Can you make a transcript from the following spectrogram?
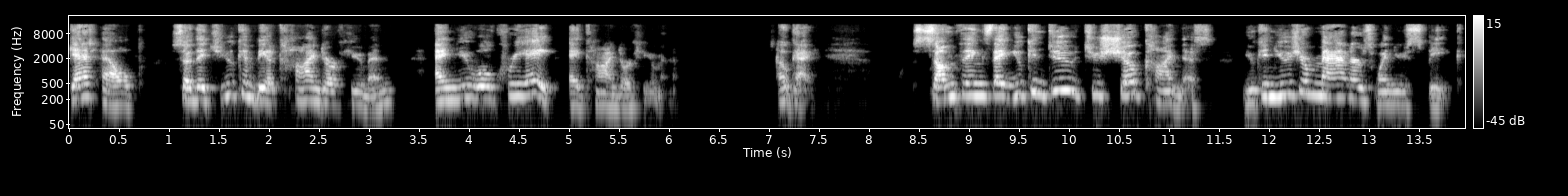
get help so that you can be a kinder human and you will create a kinder human. Okay some things that you can do to show kindness. You can use your manners when you speak.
